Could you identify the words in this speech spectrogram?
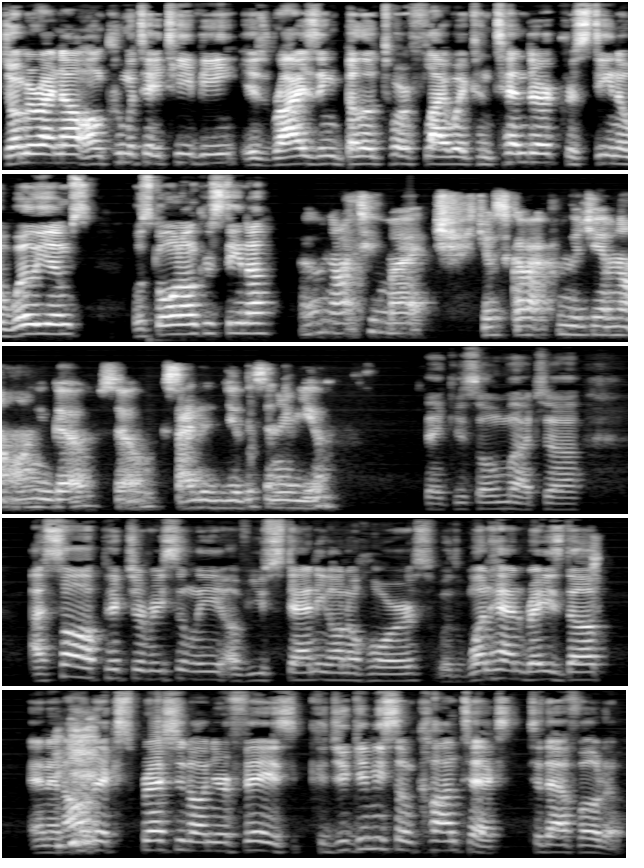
Join me right now on Kumite TV is rising Bellator flyweight contender Christina Williams. What's going on, Christina? Oh, not too much. Just got back from the gym not long ago, so excited to do this interview. Thank you so much. Uh, I saw a picture recently of you standing on a horse with one hand raised up and all the expression on your face. Could you give me some context to that photo?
